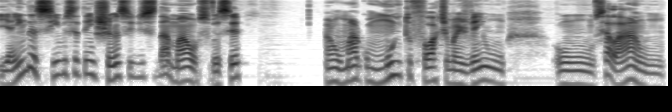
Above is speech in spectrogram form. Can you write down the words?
e ainda assim você tem chance de se dar mal. Se você é um mago muito forte, mas vem um, um sei lá, um,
